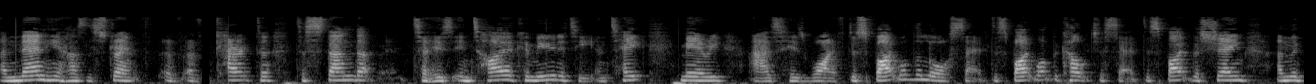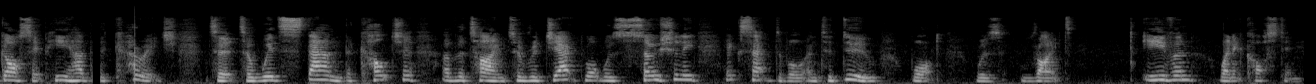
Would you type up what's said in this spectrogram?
And then he has the strength of, of character to stand up to his entire community and take Mary as his wife, despite what the law said, despite what the culture said, despite the shame and the gossip. He had the courage to, to withstand the culture of the time, to reject what was socially acceptable, and to do what was right, even when it cost him.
